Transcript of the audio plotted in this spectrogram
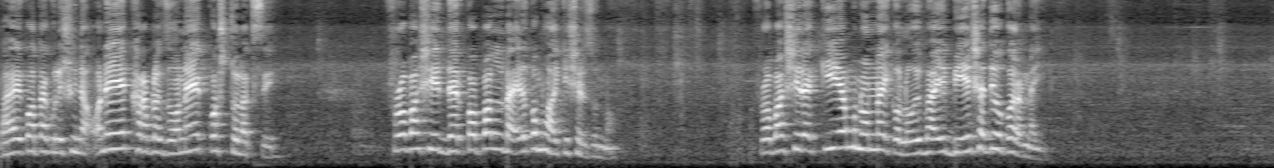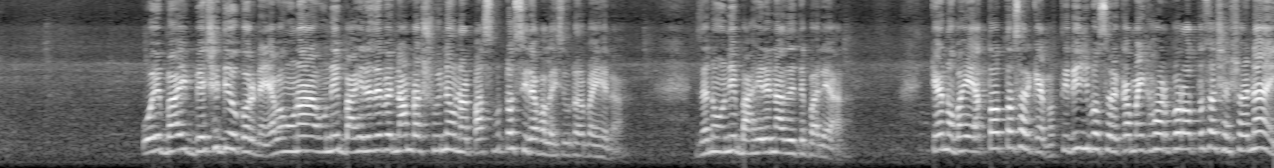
ভাইয়ের কথাগুলি শুনে অনেক খারাপ লাগছে, অনেক কষ্ট লাগছে। প্রবাসীদের কপালটা এরকম হয় কিসের জন্য? প্রবাসীরা কি এমন অন্যায় করল? ওই ভাই বিয়ে শাদিও করে নাই। ওই ভাই বেশি দিয়েও করে নাই এবং ওনার, উনি বাইরে যাবে নামটা শুনে ওনার পাসপোর্টও সিরা ফেলাইছে ওনার বাইরেরা যেন উনি বাহিরে না যেতে পারে আর। কেন ভাই, এত অত্যাচার কেন? তিরিশ বছরে কামাই খাওয়ার পর অত্যাচার শেষ হয় নাই?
